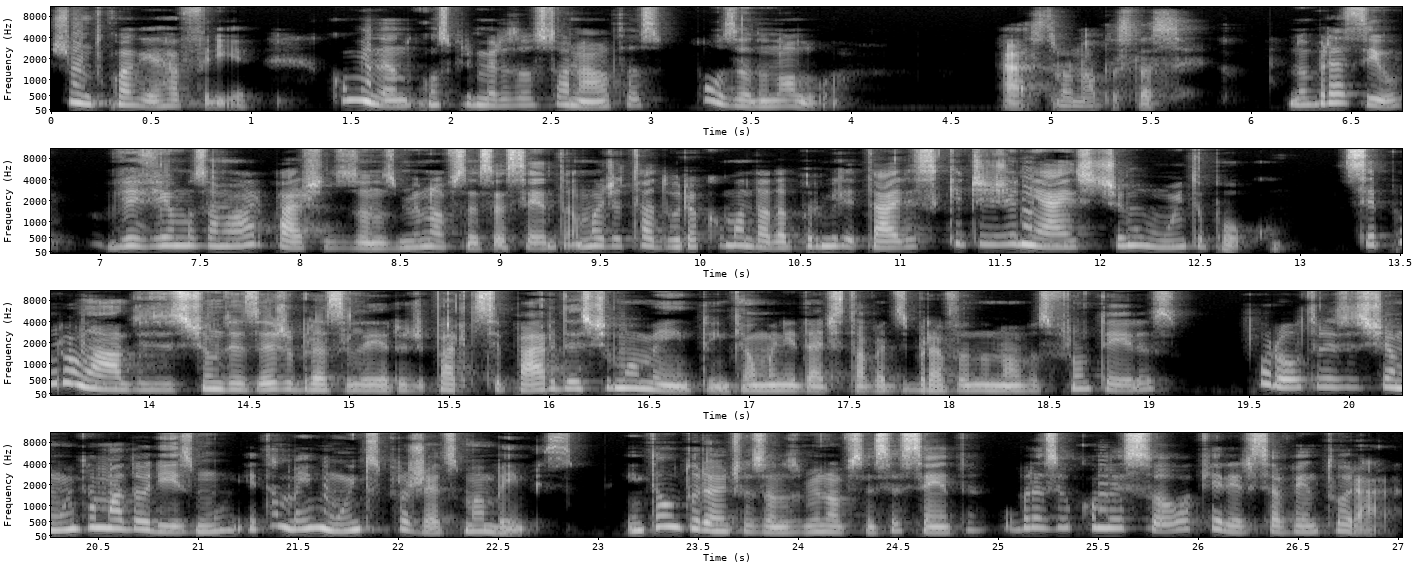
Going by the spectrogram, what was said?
junto com a Guerra Fria, culminando com os primeiros astronautas pousando na Lua. A astronauta está certo. No Brasil, vivíamos a maior parte dos anos 1960 uma ditadura comandada por militares que de geniais tinham muito pouco. Se por um lado existia um desejo brasileiro de participar deste momento em que a humanidade estava desbravando novas fronteiras, por outro existia muito amadorismo e também muitos projetos mambembes. Então, durante os anos 1960, o Brasil começou a querer se aventurar.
